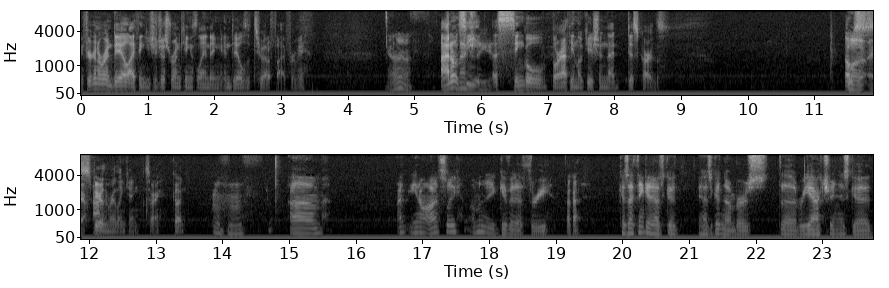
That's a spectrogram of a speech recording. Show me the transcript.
if you're gonna run Dale, I think you should just run King's Landing, and Dale's a two out of five for me. I don't I'm see actually- a single Baratheon location that discards. Oh, Well, I- Spear of the Merling King. Sorry, go ahead. Mm-hmm. Um, I, you know, honestly, I'm gonna give it a three. Okay. Because I think it has good, it has good numbers. The reaction is good.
